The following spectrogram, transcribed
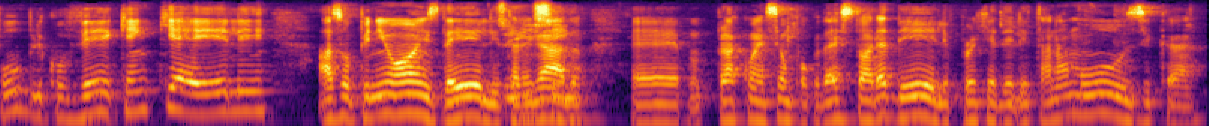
público ver quem que é ele, as opiniões dele, tá Sim, ligado? sim. É, pra conhecer um pouco da história dele, porque dele tá na música.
